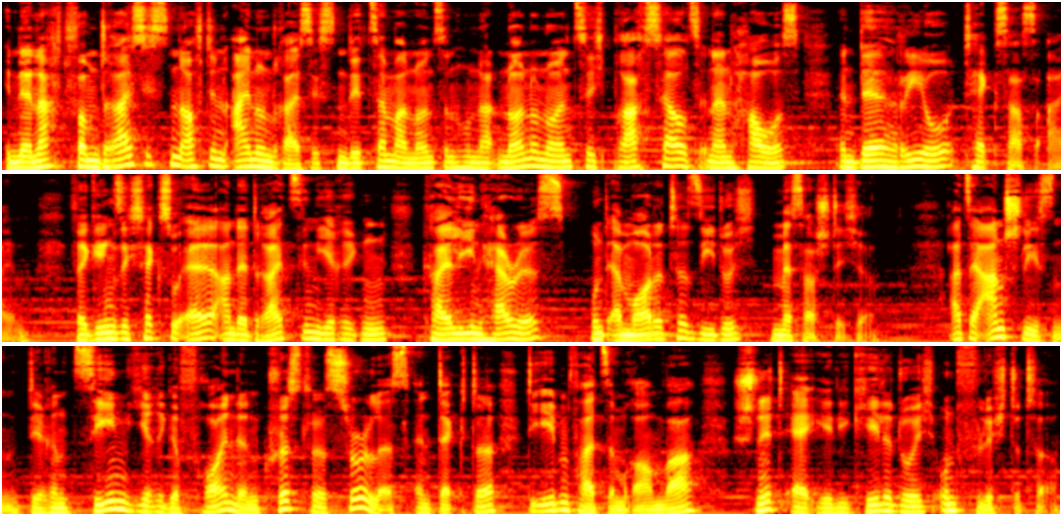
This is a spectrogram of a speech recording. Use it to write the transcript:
In der Nacht vom 30. auf den 31. Dezember 1999 brach Sells in ein Haus in Del Rio, Texas ein, verging sich sexuell an der 13-jährigen Kylene Harris und ermordete sie durch Messerstiche. Als er anschließend deren zehnjährige Freundin Crystal Surlis entdeckte, die ebenfalls im Raum war, schnitt er ihr die Kehle durch und flüchtete.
